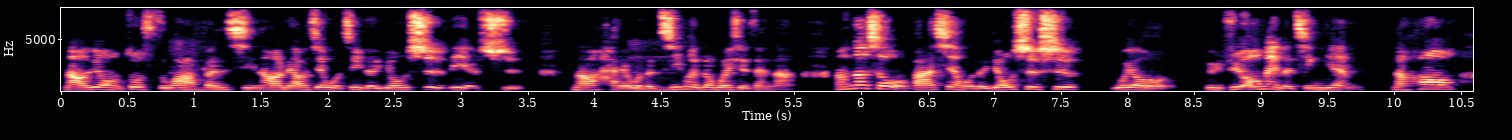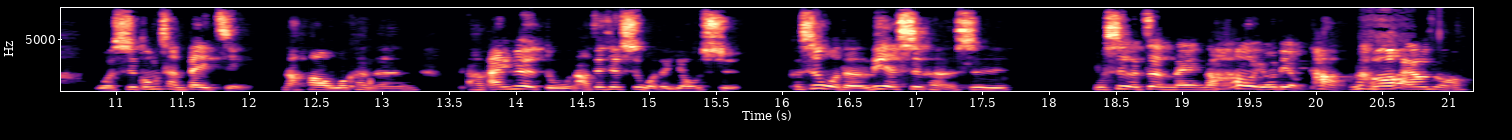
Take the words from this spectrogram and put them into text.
然后用做 SWOT 分析，嗯、然后了解我自己的优势劣势，然后还有我的机会跟威胁在哪。嗯、然后那时候我发现我的优势是我有旅居欧美的经验，然后我是工程背景，然后我可能很爱阅读，然后这些是我的优势。可是我的劣势可能是。不是个正妹，然后有点胖，然后还有什么？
